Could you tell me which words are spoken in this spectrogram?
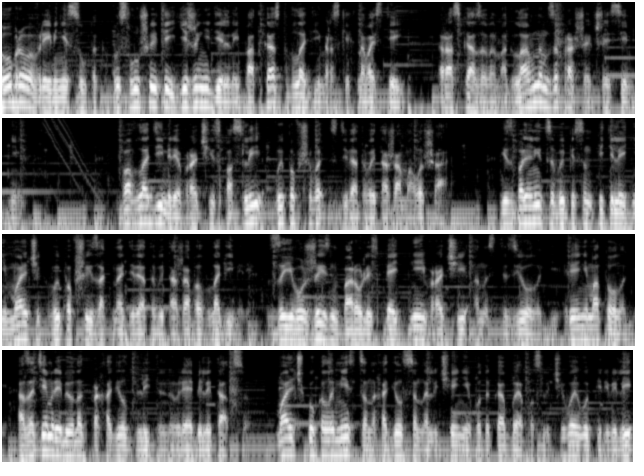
Доброго времени суток! Вы слушаете еженедельный подкаст Владимирских новостей. Рассказываем о главном за прошедшие 7 дней. Во Владимире врачи спасли выпавшего с девятого этажа малыша. Из больницы выписан пятилетний мальчик, выпавший из окна девятого этажа во Владимире. За его жизнь боролись пять дней врачи-анестезиологи, реаниматологи, а затем ребенок проходил длительную реабилитацию. Мальчик около месяца находился на лечении в УДКБ, после чего его перевели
